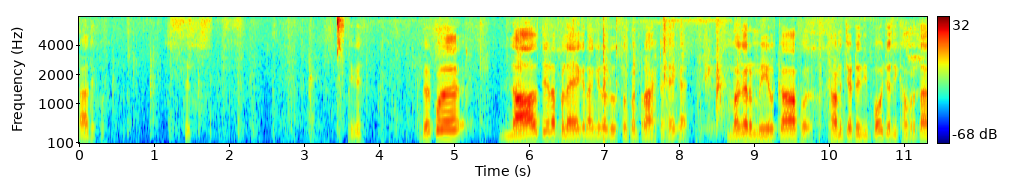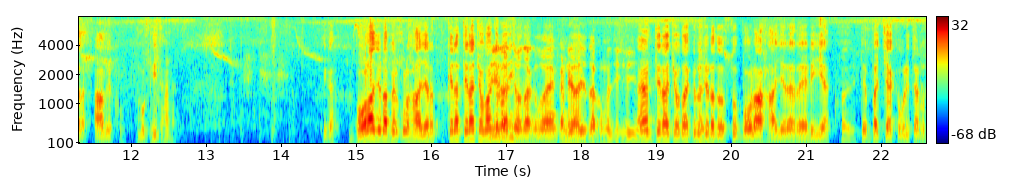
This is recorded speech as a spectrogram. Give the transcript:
ਆ ਦੇਖੋ। ਠੀਕ ਹੈ ਬਿਲਕੁਲ ਲਾਲ ਤੇ ਜਿਹੜਾ ਬਲੈਕ ਰੰਗ ਜਿਹੜਾ ਦੋਸਤੋ ਕੰਟਰਾਸਟ ਹੈਗਾ। ਮਗਰ ਮੇਲ ਕਾਫ ਥਣ ਚੱਡੇ ਦੀ ਬਹੁਤ ਜ਼ਿਆਦਾ ਖਬਰਦਾਰ ਆ ਵੇਖੋ ਮੁੱਠੀ ਥਣ। ਠੀਕ ਆ? ਬੋਲਾ ਜਿਹੜਾ ਬਿਲਕੁਲ ਹਾਜ਼ਰ ਕਿੰਨਾ 13 14 ਕਿਲੋ 13 ਜੀ 14 ਕਿਲੋ ਐ ਕੰਡੇ ਵਾਲਾ ਜਿੱਦਾਂ ਕੋ ਮਰਜ਼ੀ ਆ। ਐਨ 13 14 ਕਿਲੋ ਜਿਹੜਾ ਦੋਸਤੋ ਬੋਲਾ ਹਾਜ਼ਰ ਹੈ ਰੈਡੀ ਆ। ਤੇ ਬੱਚਾ ਇੱਕ ਵਾਰੀ ਤੁਹਾਨੂੰ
